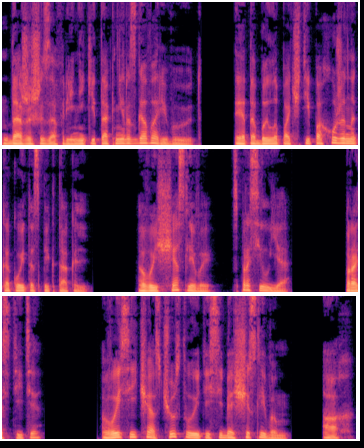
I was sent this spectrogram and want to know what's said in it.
Даже шизофреники так не разговаривают. Это было почти похоже на какой-то спектакль. «Вы счастливы?» – спросил я. «Простите?» «Вы сейчас чувствуете себя счастливым?» «Ах,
